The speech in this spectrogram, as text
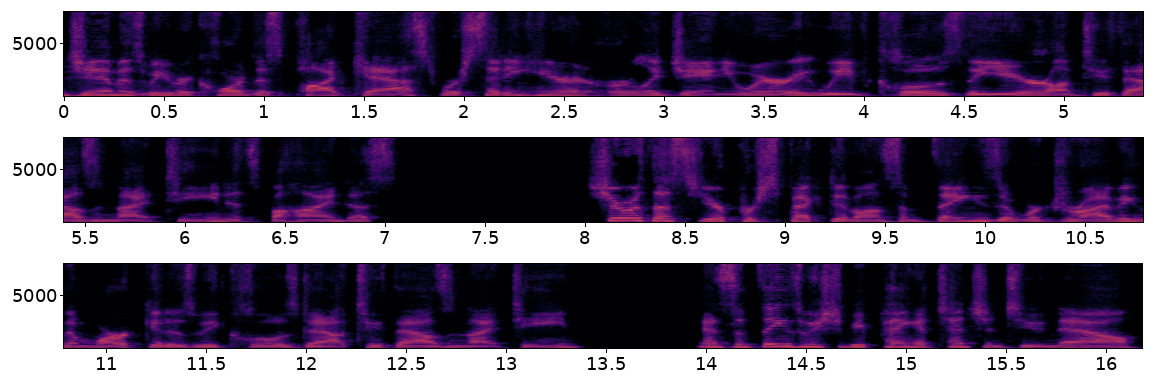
Jim, as we record this podcast, we're sitting here in early January. We've closed the year on 2019, it's behind us. Share with us your perspective on some things that were driving the market as we closed out 2019 and some things we should be paying attention to now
